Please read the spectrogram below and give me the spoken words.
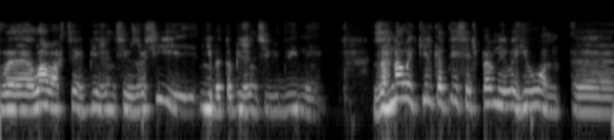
в лавах цих біженців з Росії, нібито біженців від війни, загнали кілька тисяч певний легіон е,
